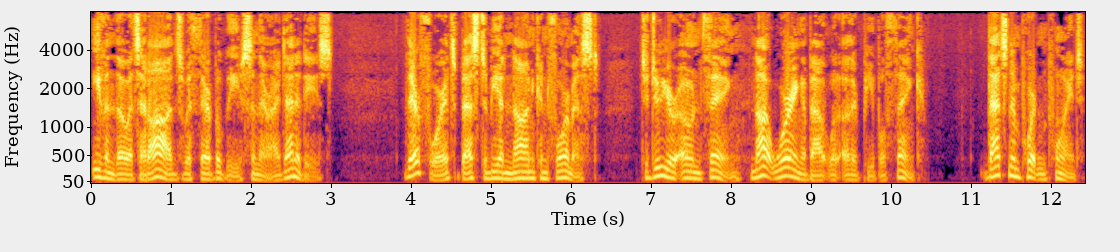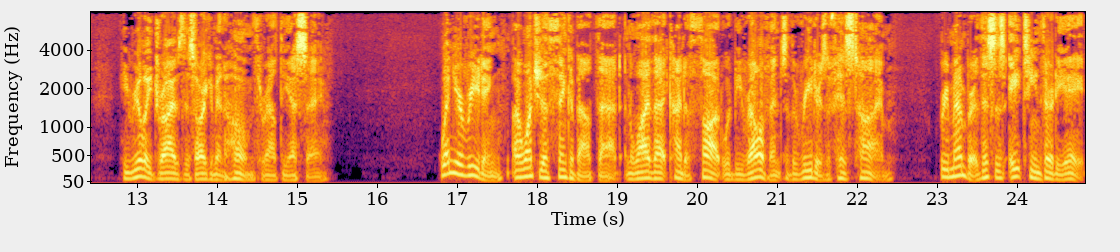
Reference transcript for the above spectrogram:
even though it's at odds with their beliefs and their identities. Therefore, it's best to be a nonconformist, to do your own thing, not worrying about what other people think. That's an important point, he really drives this argument home throughout the essay. When you're reading, I want you to think about that and why that kind of thought would be relevant to the readers of his time. Remember, this is 1838.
